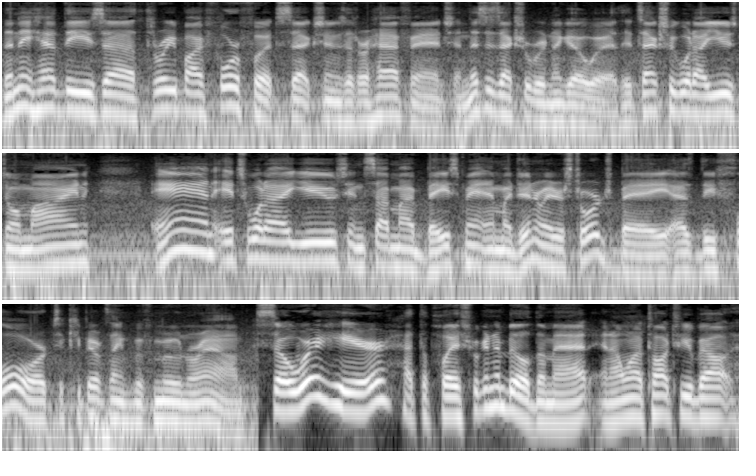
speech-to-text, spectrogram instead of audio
Then they have these uh, three by four foot sections that are half inch, and this is actually what we're gonna go with. It's actually what I used on mine, and it's what I use inside my basement and my generator storage bay as the floor to keep everything from moving around. So we're here at the place we're gonna build them at, and I wanna talk to you about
